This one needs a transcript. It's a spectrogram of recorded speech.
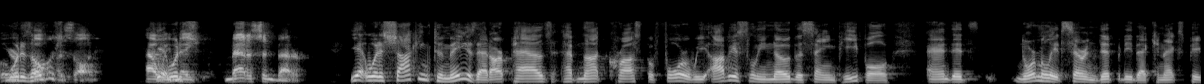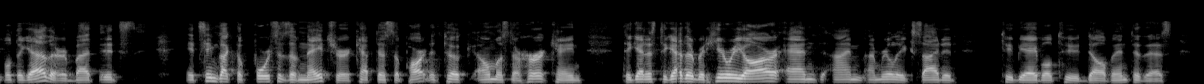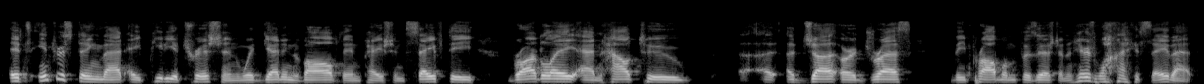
your what is almost, on how yeah, we make is, medicine better. Yeah, what is shocking to me is that our paths have not crossed before. We obviously know the same people, and it's normally it's serendipity that connects people together, but it's it seems like the forces of nature kept us apart and it took almost a hurricane to get us together. But here we are, and I'm I'm really excited to be able to delve into this. It's interesting that a pediatrician would get involved in patient safety broadly and how to uh, adjust or address the problem physician. And here's why I say that.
